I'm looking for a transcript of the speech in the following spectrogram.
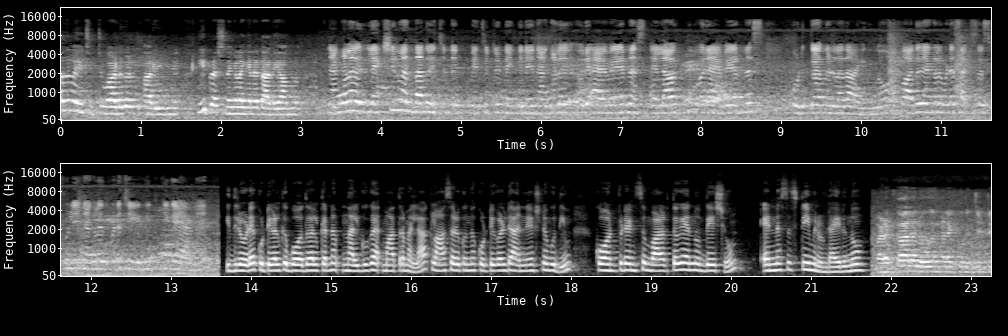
അതുവഴി ചുറ്റുപാടുകൾ അറിഞ്ഞ് ഈ പ്രശ്നങ്ങൾ എങ്ങനെ തടയാമെന്ന്. ഞങ്ങൾ ലക്ഷ്യം എന്താന്ന് വെച്ചിട്ടുണ്ടെങ്കിൽ ഞങ്ങൾ ഒരു അവയർനെസ് എല്ലാവർക്കും ഒരു അവയർനെസ് കൊടുക്കുക എന്നുള്ളതായിരുന്നു അപ്പോൾ അത് ഞങ്ങൾ ഇവിടെ സക്സസ്ഫുള്ളി ഞങ്ങൾ ഇവിടെ ചെയ്തിരിക്കുകയാണ്. ഇതിലൂടെ കുട്ടികൾക്ക് ബോധവൽക്കരണം നൽകുക മാത്രമല്ല ക്ലാസ് എടുക്കുന്ന കുട്ടികളുടെ അന്വേഷണ ബുദ്ധിയും കോൺഫിഡൻസും വളർത്തുക എന്ന ഉദ്ദേശവും എൻ എസ് എസ് ടീമിനുണ്ടായിരുന്നു. മഴക്കാല രോഗങ്ങളെ കുറിച്ചിട്ട്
